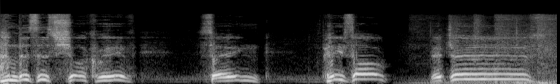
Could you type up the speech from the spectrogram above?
And this is Shockwave saying, Peace out, bitches!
